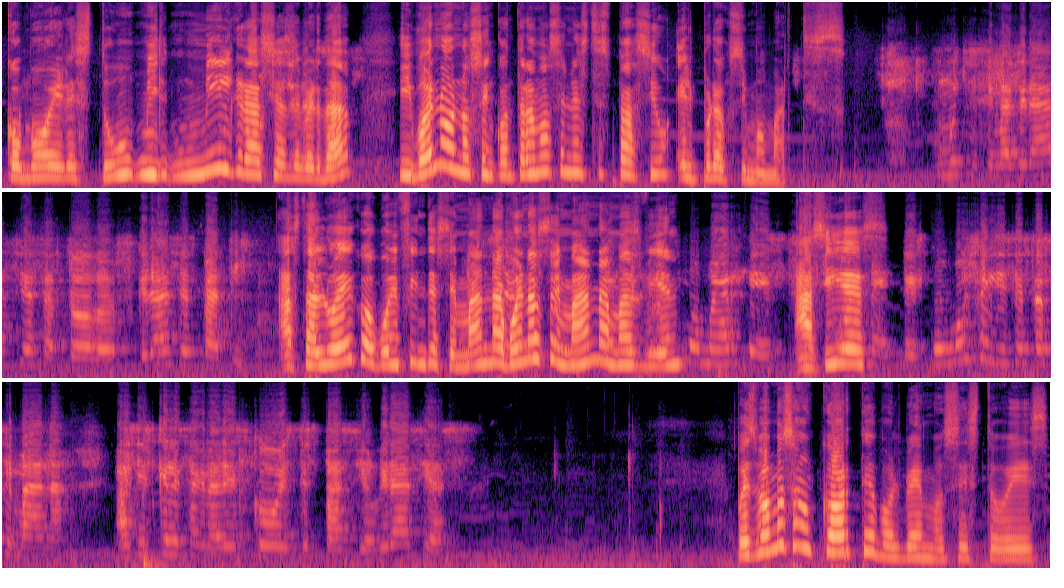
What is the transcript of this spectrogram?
como eres tú. Mil, mil gracias de verdad. Y bueno, nos encontramos en este espacio el próximo martes gracias a todos. Gracias, Pati. Hasta luego, buen fin de semana, buena semana más bien. Así es. Estoy muy feliz esta semana. Así es que les agradezco este espacio. Gracias. Pues vamos a un corte, volvemos. Esto es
